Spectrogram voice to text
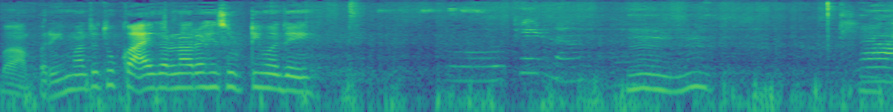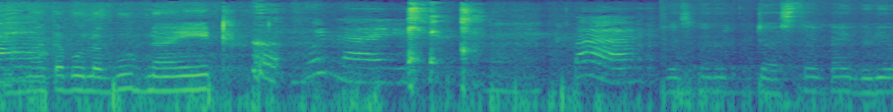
बापरे मग आता तू काय करणार आहे सुट्टीमध्ये. ठीक आहे मग आता बोला गुड नाईट दिवसभर जास्त काही व्हिडिओ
